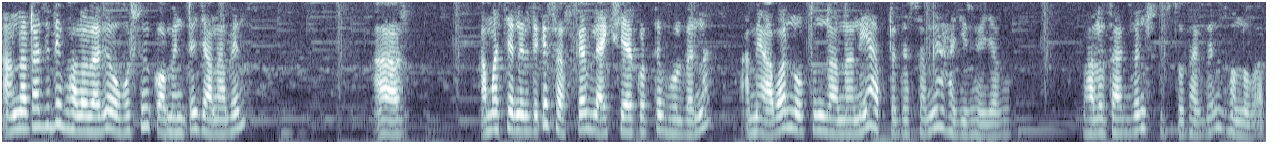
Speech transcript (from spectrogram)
রান্নাটা যদি ভালো লাগে, অবশ্যই কমেন্টে জানাবেন। আর আমার চ্যানেলটিকে সাবস্ক্রাইব, লাইক, শেয়ার করতে ভুলবেন না। আমি আবার নতুন রান্না নিয়ে আপনাদের সামনে হাজির হয়ে যাব। ভালো থাকবেন, সুস্থ থাকবেন। ধন্যবাদ।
